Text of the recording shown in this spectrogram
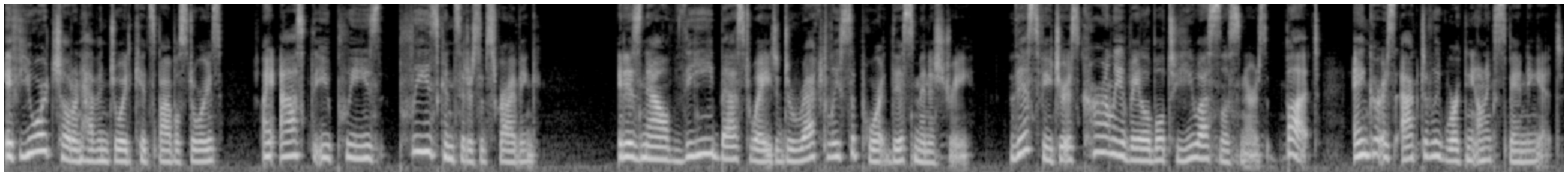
If your children have enjoyed Kids Bible Stories, I ask that you please, please consider subscribing. It is now the best way to directly support this ministry. This feature is currently available to U.S. listeners, but Anchor is actively working on expanding it.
